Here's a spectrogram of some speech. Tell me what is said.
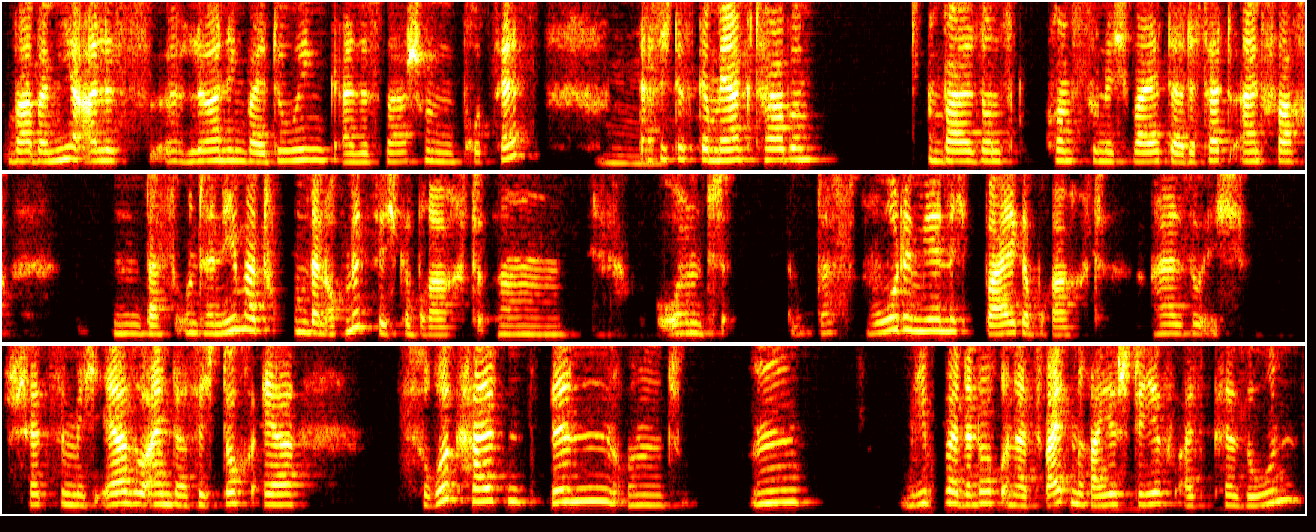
war bei mir alles äh, Learning by Doing. Also es war schon ein Prozess, mhm. dass ich das gemerkt habe, weil sonst kommst du nicht weiter. Das hat einfach hm, das Unternehmertum dann auch mit sich gebracht. Ähm, und das wurde mir nicht beigebracht. Also ich schätze mich eher so ein, dass ich doch eher zurückhaltend bin und mh, hm, lieber dann doch in der zweiten Reihe stehe als Person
